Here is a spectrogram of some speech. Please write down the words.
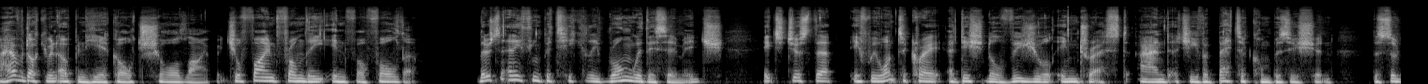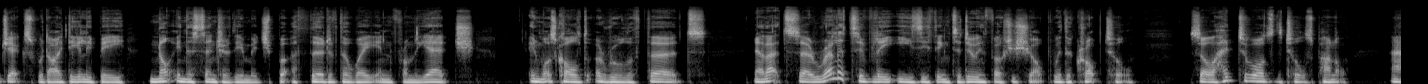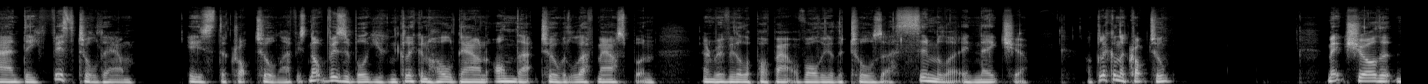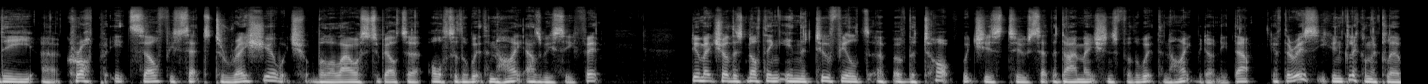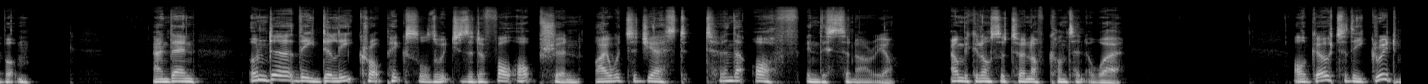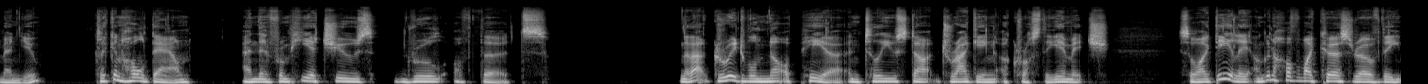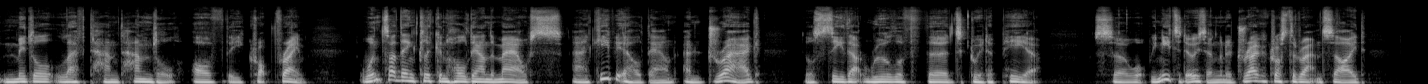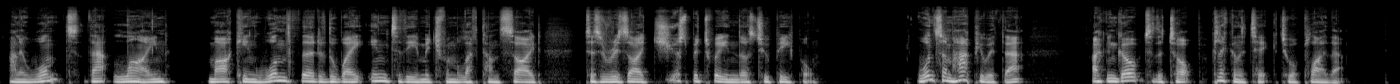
I have a document open here called Shoreline, which you'll find from the intro folder. There isn't anything particularly wrong with this image. It's just that if we want to create additional visual interest and achieve a better composition, the subjects would ideally be not in the center of the image, but a third of the way in from the edge in what's called a rule of thirds. Now that's a relatively easy thing to do in Photoshop with the crop tool. So I'll head towards the tools panel and the fifth tool down is the crop tool. Now, if it's not visible, you can click and hold down on that tool with the left mouse button and reveal a pop out of all the other tools that are similar in nature. I'll click on the crop tool. Make sure that the uh, crop itself is set to ratio, which will allow us to be able to alter the width and height as we see fit. Do make sure there's nothing in the two fields above the top, which is to set the dimensions for the width and height. We don't need that. If there is, you can click on the clear button. And then under the delete crop pixels, which is a default option, I would suggest turn that off in this scenario. And we can also turn off content aware. I'll go to the grid menu, click and hold down, and then from here choose rule of thirds. Now that grid will not appear until you start dragging across the image. So ideally, I'm going to hover my cursor over the middle left-hand handle of the crop frame. Once I then click and hold down the mouse and keep it held down and drag, you'll see that rule of thirds grid appear. So what we need to do is I'm going to drag across the right hand side and I want that line marking one third of the way into the image from the left hand side to reside just between those two people. Once I'm happy with that, I can go up to the top, click on the tick to apply that.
